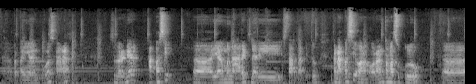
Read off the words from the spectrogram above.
Nah, pertanyaan gue sekarang sebenarnya apa sih uh, yang menarik dari startup itu? Kenapa sih orang-orang termasuk lu uh,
